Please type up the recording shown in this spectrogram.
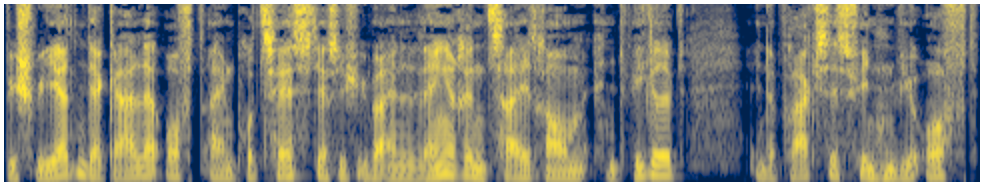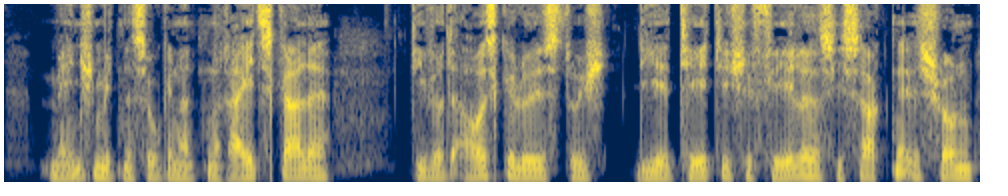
Beschwerden der Galle oft ein Prozess, der sich über einen längeren Zeitraum entwickelt. In der Praxis finden wir oft Menschen mit einer sogenannten Reizgalle. Die wird ausgelöst durch diätetische Fehler. Sie sagten es schon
